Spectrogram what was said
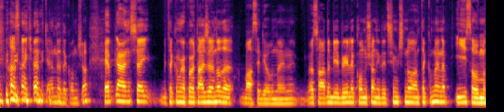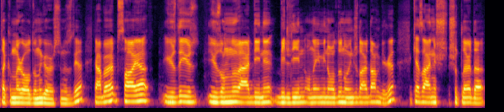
Bazen kendi kendine de konuşan. Hep yani şey bir takım röportajlarında da bahsediyor bunu yani. Böyle sahada birbiriyle konuşan, iletişim içinde olan takımların hep iyi savunma takımları olduğunu görürsünüz diye. Yani böyle hep sahaya yüzde yüz %110'unu verdiğini bildiğin, ona emin olduğun oyunculardan biri. Bir kez aynı şutları da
